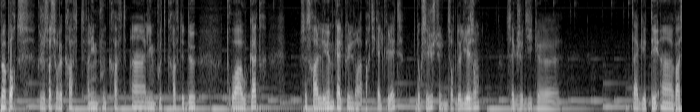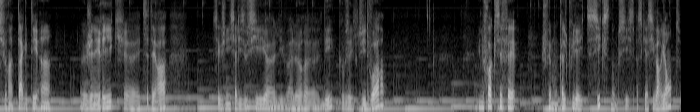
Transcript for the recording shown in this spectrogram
peu importe que je sois sur le craft, enfin l'input craft 1, l'input craft 2, 3 ou 4, ce sera les mêmes calculs dans la partie calculette. Donc c'est juste une sorte de liaison. C'est que je dis que tag T1 va sur un tag T1 euh, générique, euh, etc. C'est que j'initialise aussi euh, les valeurs D, que vous allez tout de suite voir. Une fois que c'est fait, je fais mon calculate 6, donc 6 parce qu'il y a 6 variantes.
